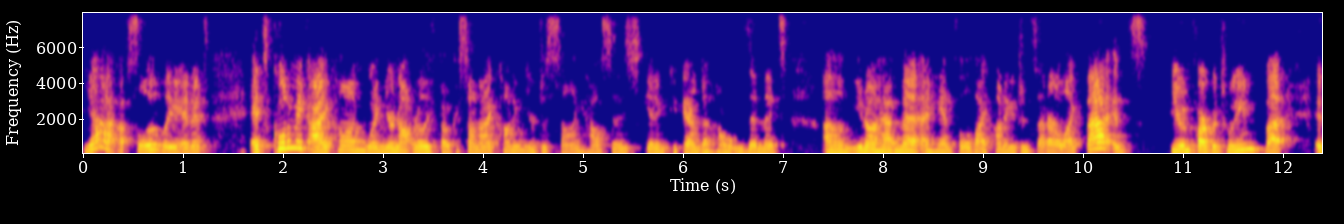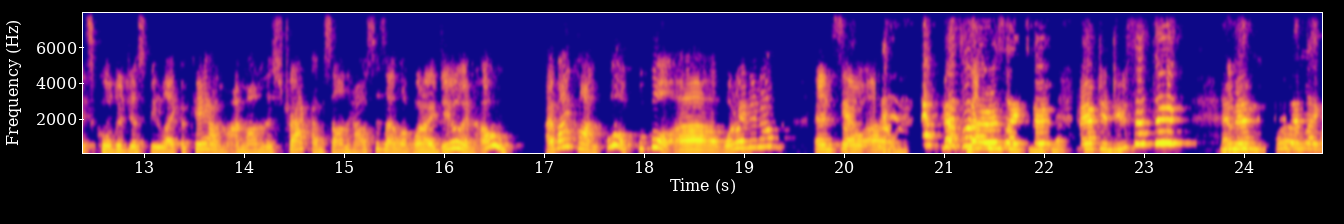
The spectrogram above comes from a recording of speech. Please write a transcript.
Yeah, absolutely. And it's it's cool to make icon when you're not really focused on iconing. You're just selling houses, getting people yeah. into homes. And it's um, you know, I have met a handful of icon agents that are like that. It's few and far between, but it's cool to just be like, okay, I'm I'm on this track. I'm selling houses. I love what I do, and oh, I have icon. Cool, cool, cool. Uh, what do I do now? And so yeah. um, that's what I was like. So I have to do something, and then and then like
